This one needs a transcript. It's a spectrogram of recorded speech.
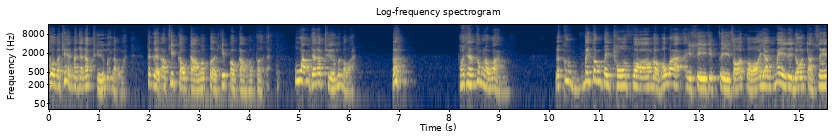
ทั่วประเทศมันจะนับถือมึงเหรอวะถ้าเกิดเอาคลิปเก่าๆมาเปิดคลิปเก่าๆมาเปิดอะผู้ว่ามันจะนับถือมึงเหรอวะเออเพราะฉะนั้นต้องระวัง แล้วก็ไม่ต้องไปโชว์ฟอร์มหรอกเพราะว่าไอ้สี่สิบสี่สสยังไม่ได้โดนตัดเซต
